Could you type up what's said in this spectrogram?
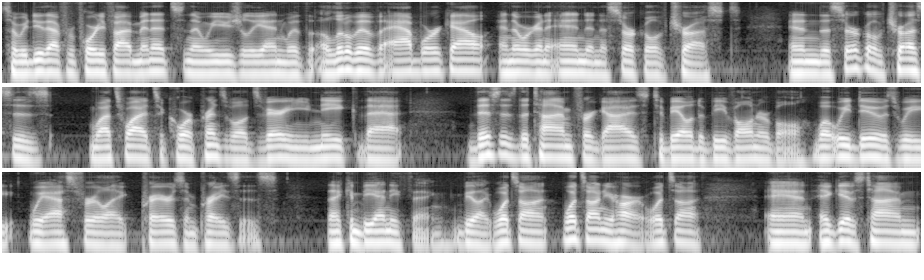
so we do that for 45 minutes and then we usually end with a little bit of ab workout and then we're going to end in a circle of trust. And the circle of trust is well, that's why it's a core principle. It's very unique that this is the time for guys to be able to be vulnerable. What we do is we we ask for like prayers and praises. That can be anything. Be like what's on what's on your heart? What's on and it gives time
